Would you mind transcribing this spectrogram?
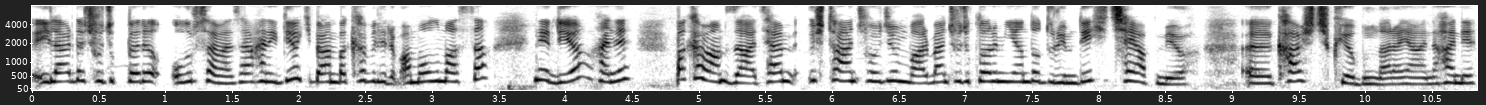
ileride çocukları olursa mesela hani diyor ki ben bakabilirim ama olmazsa ne diyor? Hani bakamam zaten. Üç tane çocuğum var. Ben çocuklarımın yanında durayım diye hiç şey yapmıyor. Ee, karşı çıkıyor bunlara yani. Hani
